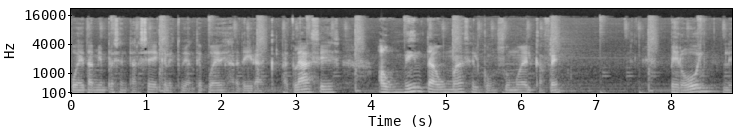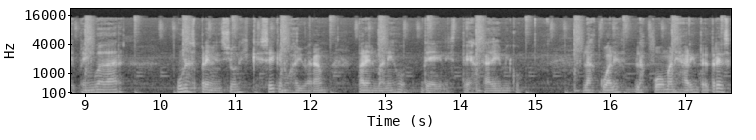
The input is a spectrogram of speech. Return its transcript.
Puede también presentarse que el estudiante puede dejar de ir a, a clases, aumenta aún más el consumo del café. Pero hoy les vengo a dar unas prevenciones que sé que nos ayudarán para el manejo del estrés académico, las cuales las puedo manejar entre tres.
